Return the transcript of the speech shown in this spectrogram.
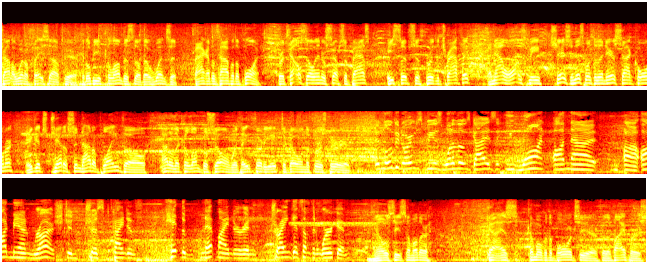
trying to win a face-off here. It'll be Columbus, though, that wins it. Back at the top of the point. Bertels, though, intercepts a pass. He slips it through the traffic. And now Ormsby chasing this one to the near side corner. He gets jettisoned out of play, though, out of the Columbus zone with 8.38 to go in the first period. And Logan Ormsby is one of those guys that you want on that uh, odd man rush to just kind of hit the netminder and try and get something working. You'll see some other guys come over the boards here for the Vipers.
